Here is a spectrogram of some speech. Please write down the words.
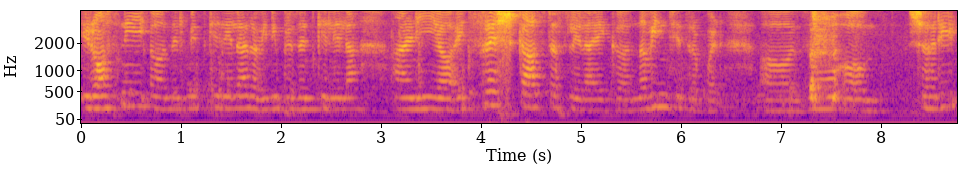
इरॉसनी निर्मित केलेला रवीनी प्रेझेंट केलेला. आणि एक फ्रेश कास्ट असलेला एक नवीन चित्रपट जो शहरी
